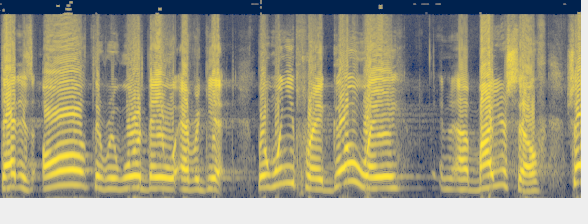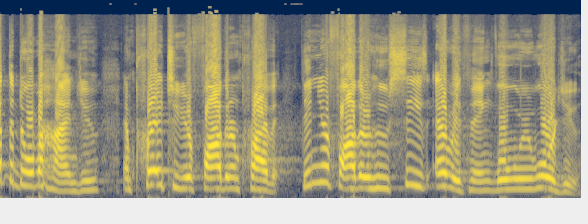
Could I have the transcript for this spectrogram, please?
that is all the reward they will ever get. But when you pray, go away uh, by yourself, shut the door behind you, and pray to your Father in private. Then your Father who sees everything will reward you.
